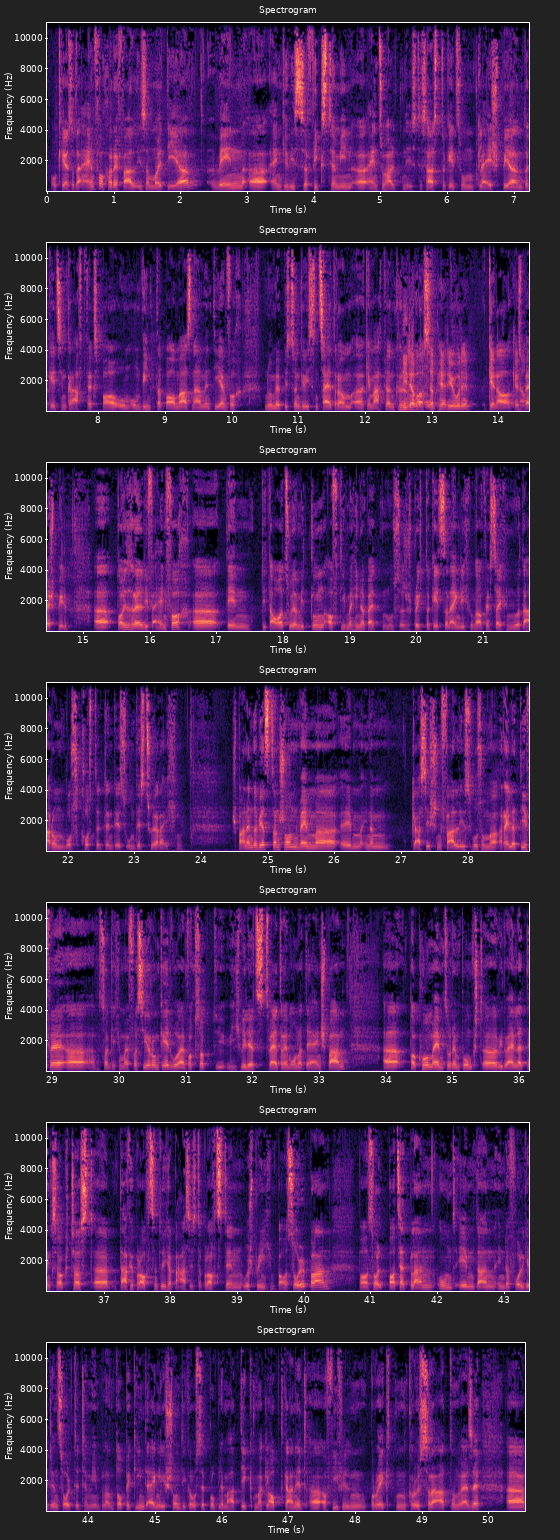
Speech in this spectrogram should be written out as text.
Okay, also der einfachere Fall ist einmal der, wenn äh, ein gewisser Fixtermin äh, einzuhalten ist. Das heißt, da geht es um Gleissperren, da geht es im Kraftwerksbau um, um Winterbaumaßnahmen, die einfach nur mehr bis zu einem gewissen Zeitraum äh, gemacht werden können. Niederwasserperiode. Genau, das genau. Beispiel. Äh, da ist es relativ einfach, äh, den, die Dauer zu ermitteln, auf die man hinarbeiten muss. Also sprich, da geht es dann eigentlich unter Anführungszeichen nur darum, was kostet denn das, um das zu erreichen. Spannender wird es dann schon, wenn man eben in einem klassischen Fall ist, wo es um eine relative, äh, sage ich einmal, Forcierung geht, wo er einfach sagt, ich will jetzt zwei, drei Monate einsparen. Äh, da kommen wir eben zu dem Punkt, äh, wie du einleitend gesagt hast, äh, dafür braucht es natürlich eine Basis. Da braucht es den ursprünglichen Bausollplan, Bausoll, Bauzeitplan und eben dann in der Folge den Sollte-Terminplan. Da beginnt eigentlich schon die große Problematik. Man glaubt gar nicht, äh, auf wie vielen Projekten größerer Art und Weise äh,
